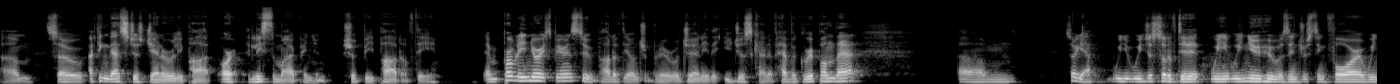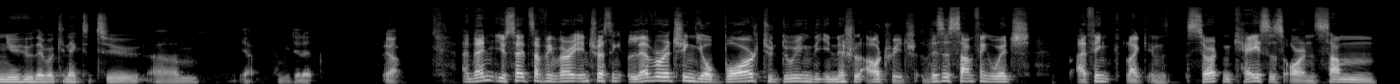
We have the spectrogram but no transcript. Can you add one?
Um, so I think that's just generally part, or at least in my opinion, should be part of the and probably in your experience too, part of the entrepreneurial journey that you just kind of have a grip on that. Um, so yeah, we, we just sort of did it. We we knew who was interesting for. We knew who they were connected to. Um, yeah, and we did it. Yeah. And then you said something very interesting, leveraging your board to doing the initial outreach. This is something which I think, like in certain cases or in some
